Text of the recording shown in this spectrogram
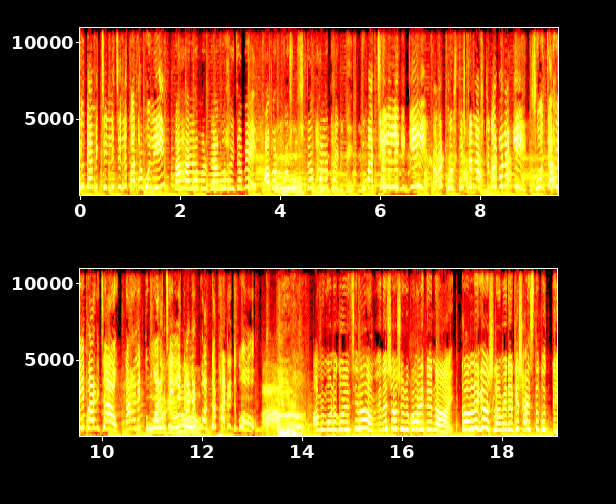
যদি আমি চিল্লি চিল্লি কথা বলি তাহলে আমার ব্যায়াম হয়ে যাবে। আবার ফুসফুসটা ভালো থাকবে। তোমার ছেলে লেগে কি? আমার ফুসফুসটা নষ্ট করব নাকি? সোজা হয়ে বাড়ি যাও না হলে তোমার ছেলে পর্দা ফাটিয়ে দেবো। আমি মনে করেছিলাম এদের শাশুড়ি বাড়িতে নাই। তার লেগে আসলাম এদেরকে সাহায্য করতে।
